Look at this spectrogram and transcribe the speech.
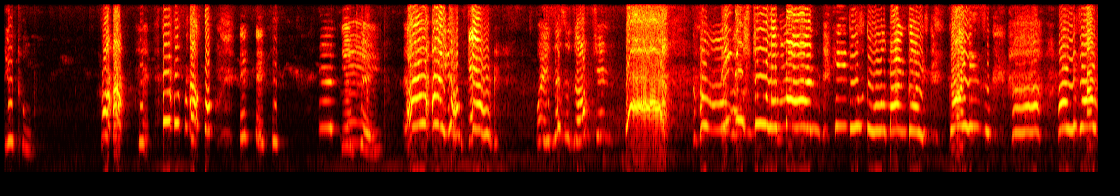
You poop. you poop. Ah, I don't care! Wait, is this adoption? Ah! He just stole a man! He just stole a man, guys! Guys! Ah, I was out!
